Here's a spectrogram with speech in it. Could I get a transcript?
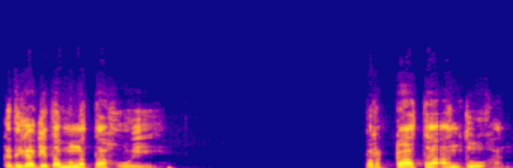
Ketika kita mengetahui perkataan Tuhan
